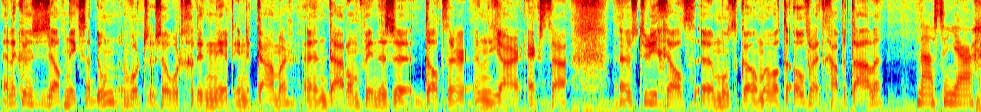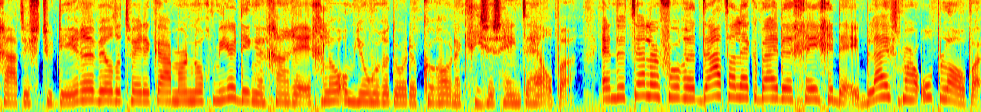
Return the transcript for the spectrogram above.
En daar kunnen ze zelf niks aan doen. Wordt, zo wordt geredeneerd in de Kamer. En daarom vinden ze dat er een jaar extra uh, studiegeld uh, moet komen... wat de overheid gaat betalen. Naast een jaar gratis studeren wil de Tweede Kamer nog meer dingen gaan regelen... om jongeren door de coronacrisis heen te helpen. En de teller voor het datalek bij de GGD blijft maar oplopen.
